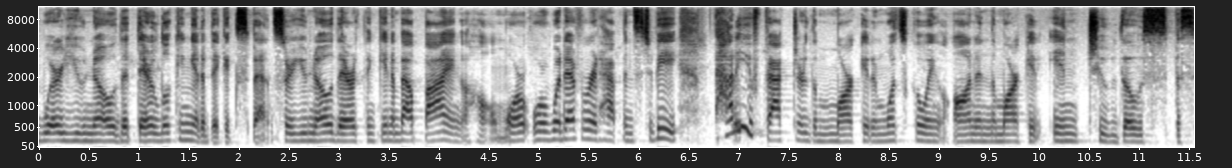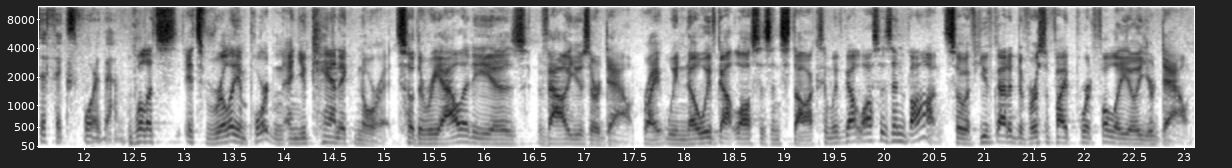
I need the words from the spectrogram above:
where you know that they're looking at a big expense or you know they're thinking about buying a home or, or whatever it happens to be. How do you factor the market and what's going on in the market into those specifics for them? Well, it's, it's really important and you can't ignore it. So the reality is values are down, right? We know we've got losses in stocks and we've got losses in bonds. So if you've got a diversified portfolio, you're down.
